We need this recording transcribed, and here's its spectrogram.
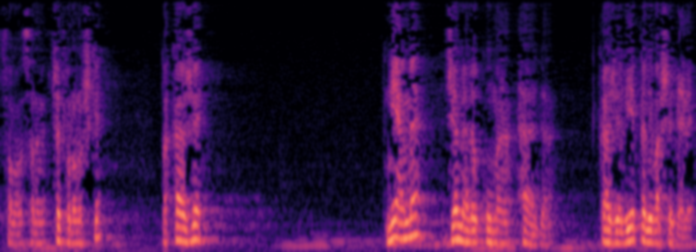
sallallahu alejhi ve četvoronoške, pa kaže Ni'me džemelukuma hada. Kaže, lijepe li vaše deve?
